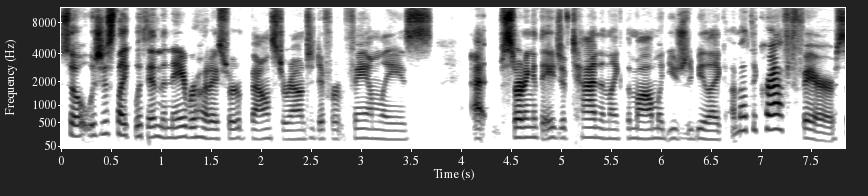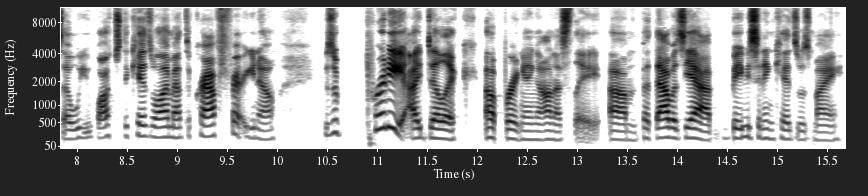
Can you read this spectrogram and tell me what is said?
So it was just like within the neighborhood, I sort of bounced around to different families at starting at the age of 10. And like the mom would usually be like, I'm at the craft fair. So we watch the kids while I'm at the craft fair. You know, it was a pretty idyllic upbringing, honestly. Um, but that was, yeah, babysitting kids was my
